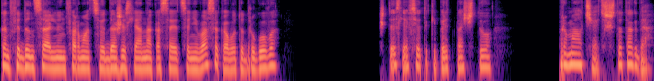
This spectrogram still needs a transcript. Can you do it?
конфиденциальную информацию, даже если она касается не вас, а кого-то другого. Что, если я все-таки предпочту промолчать? Что тогда?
